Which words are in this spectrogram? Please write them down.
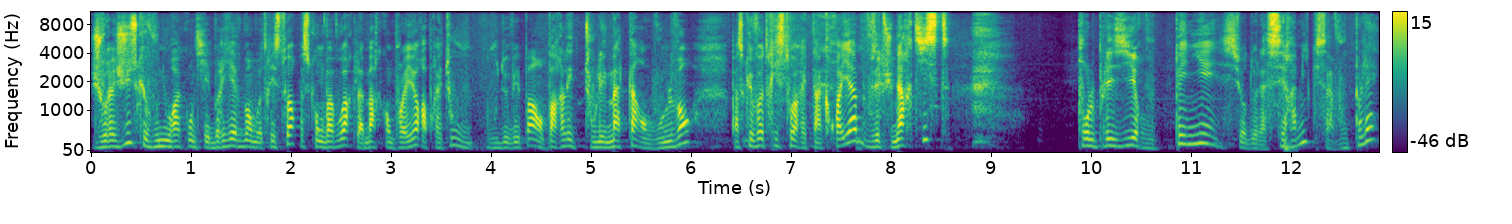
je voudrais juste que vous nous racontiez brièvement votre histoire, parce qu'on va voir que la marque employeur, après tout, vous ne devez pas en parler tous les matins en vous levant, parce que votre histoire est incroyable. Vous êtes une artiste. Pour le plaisir, vous peignez sur de la céramique, ça vous plaît.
